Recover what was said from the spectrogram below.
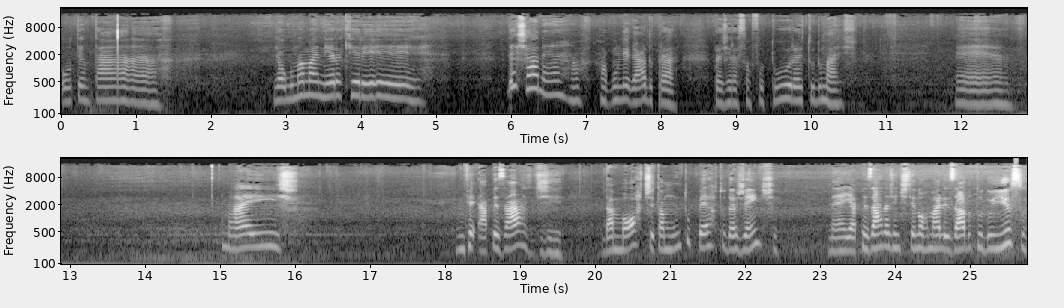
ou tentar de alguma maneira querer deixar né, algum legado para a geração futura e tudo mais. É... Mas apesar de da morte estar tá muito perto da gente, né? E apesar da gente ter normalizado tudo isso,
